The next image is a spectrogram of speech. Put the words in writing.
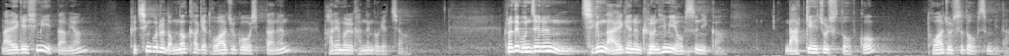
나에게 힘이 있다면 그 친구를 넉넉하게 도와주고 싶다는 바램을 갖는 거겠죠. 그런데 문제는 지금 나에게는 그런 힘이 없으니까 낫게 해줄 수도 없고 도와줄 수도 없습니다.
